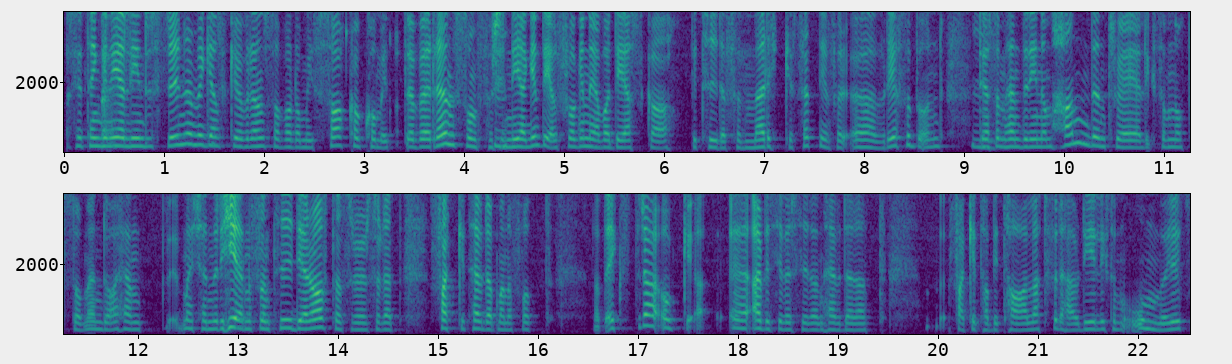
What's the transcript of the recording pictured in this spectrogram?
Alltså jag tänker när det gäller industrin är de ganska överens om vad de i sak har kommit överens om för sin mm. egen del. Frågan är vad det ska betyda för märkesättningen för övriga förbund. Mm. Det som händer inom handeln tror jag är liksom något som ändå har hänt, man känner igen från tidigare avtalsrörelser att facket hävdar att man har fått något extra och eh, arbetsgivarsidan hävdar att facket har betalat för det här och det är liksom omöjligt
